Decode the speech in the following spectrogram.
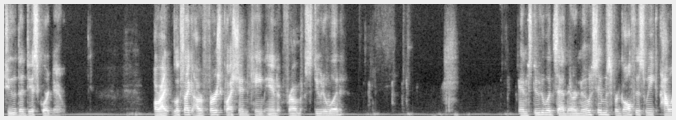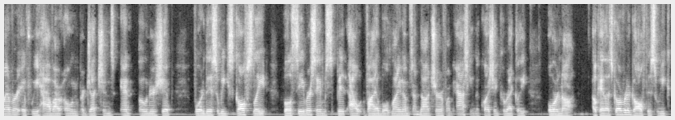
to the Discord now. All right, looks like our first question came in from Studewood. And Studewood said there are no sims for golf this week. However, if we have our own projections and ownership for this week's golf slate, will SaberSim spit out viable lineups? I'm not sure if I'm asking the question correctly or not. Okay, let's go over to golf this week.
